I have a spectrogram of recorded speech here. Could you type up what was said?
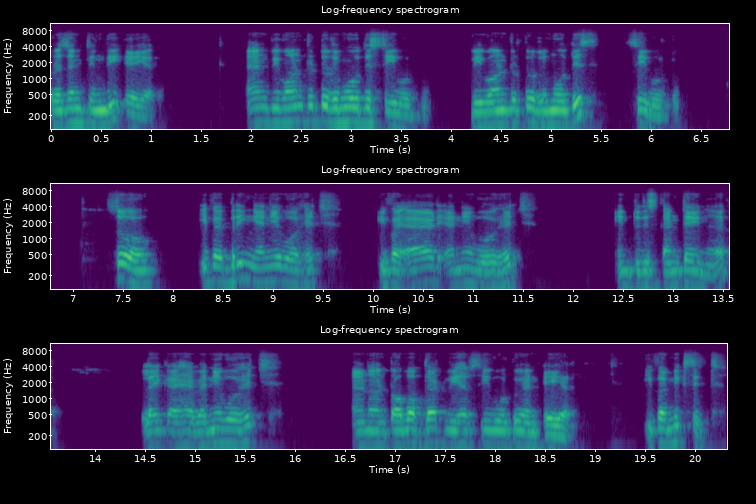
present in the air, and we wanted to remove this CO2. We wanted to remove this CO2. So if I bring NaOH, if I add NaOH into this container, like I have NaOH, and on top of that we have CO2 and air. If I mix it,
